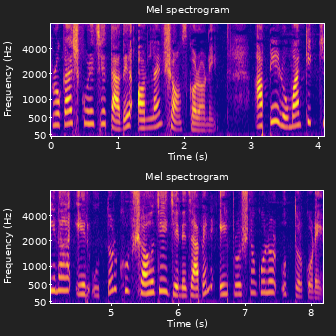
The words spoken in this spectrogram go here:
প্রকাশ করেছে তাদের অনলাইন সংস্করণে। আপনি রোমান্টিক কিনা এর উত্তর খুব সহজেই জেনে যাবেন এই প্রশ্নগুলোর উত্তর করে।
